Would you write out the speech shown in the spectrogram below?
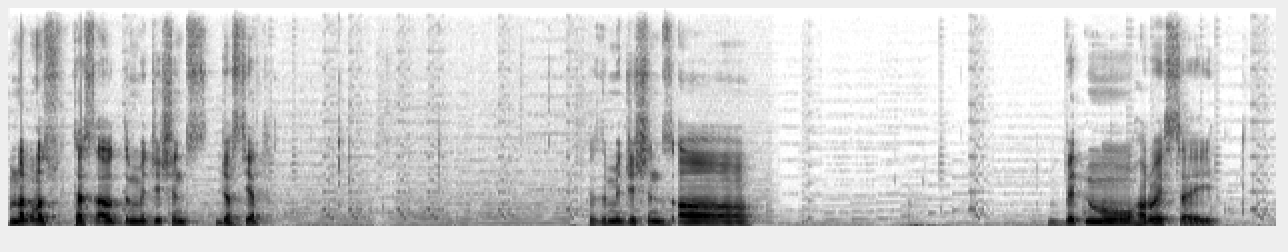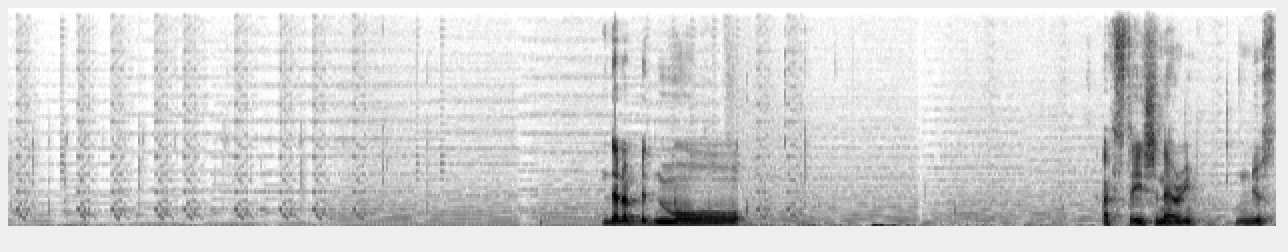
I'm not gonna test out the magicians just yet. Because the magicians are a bit more, how do I say, they're a bit more like stationary you just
